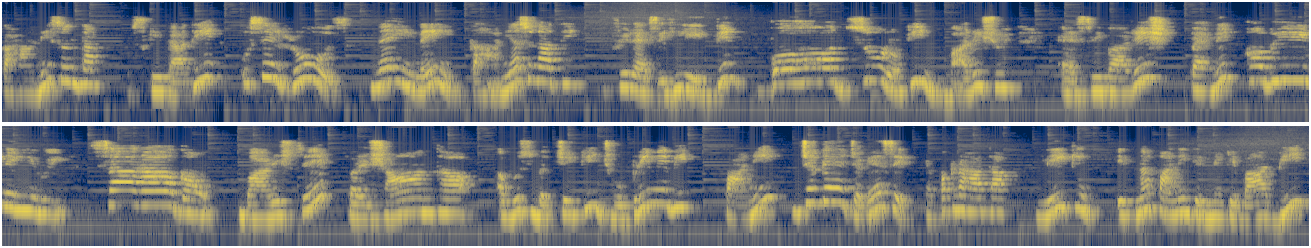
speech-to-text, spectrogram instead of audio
कहानी सुनता। उसकी दादी उसे रोज नई नई कहानियाँ सुनाती। फिर ऐसे ही एक दिन बहुत जोरों की बारिश हुई। ऐसी बारिश पहले कभी नहीं हुई। सारा गाँव बारिश से परेशान था। अब उस बच्चे की झोपड़ी में भी पानी जगह जगह से टपक रहा था। लेकिन इतना पानी गिरने के बाद भी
